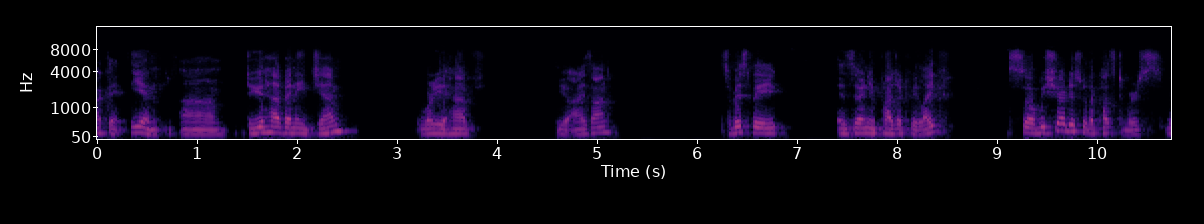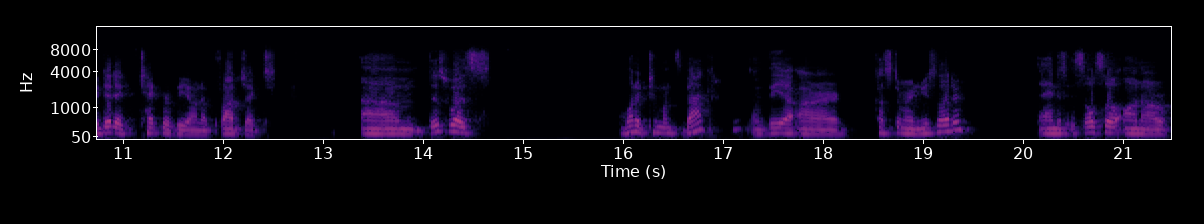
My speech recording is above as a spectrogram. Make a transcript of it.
Okay, Ian, um, do you have any gem where you have your eyes on? So basically, is there any project we like? So we shared this with the customers. We did a tech review on a project. Um, this was one or two months back via our customer newsletter. And it's, also on our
